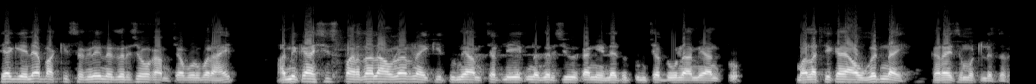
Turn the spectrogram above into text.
त्या गेल्या बाकी सगळे नगरसेवक आमच्या बरोबर आहेत. आम्ही काय अशी स्पर्धा लावणार नाही की तुम्ही आमच्यातली एक नगरसेविका नेल्या तर तुमच्या दोन आम्ही आणतो. मला ते काही अवघड नाही करायचं म्हटलं तर.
